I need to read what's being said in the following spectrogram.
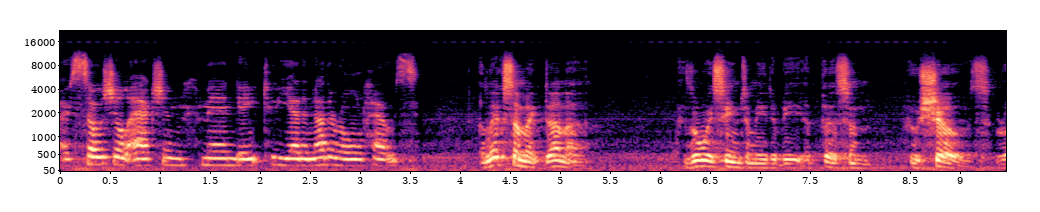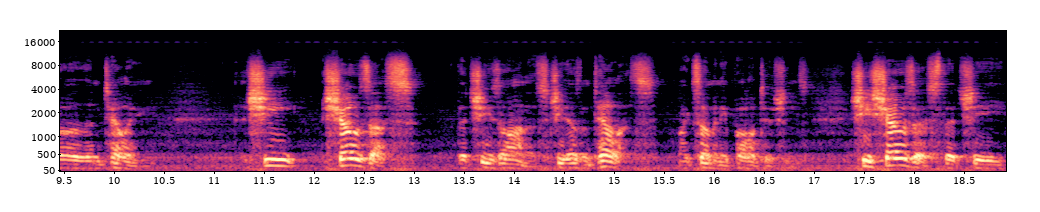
a social action mandate to yet another old house. Alexa McDonough has always seemed to me to be a person who shows rather than telling. She shows us that she's honest. She doesn't tell us, like so many politicians. She shows us that she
